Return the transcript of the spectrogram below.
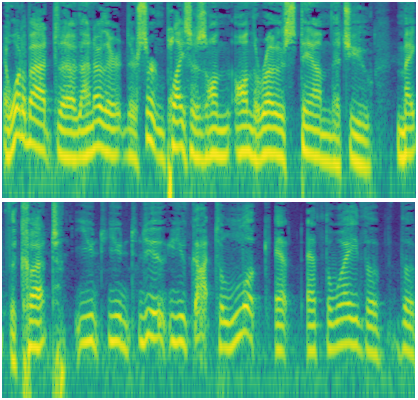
And what about? Uh, I know there there are certain places on on the rose stem that you make the cut. you you do you've got to look at at the way the the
